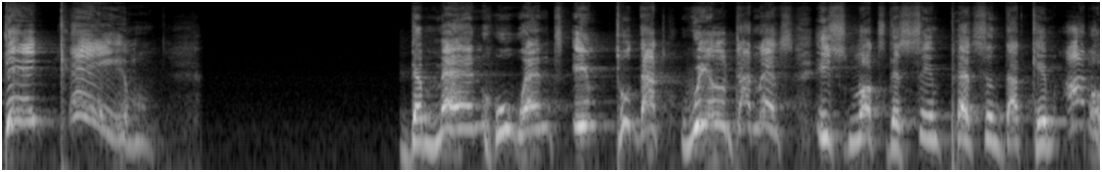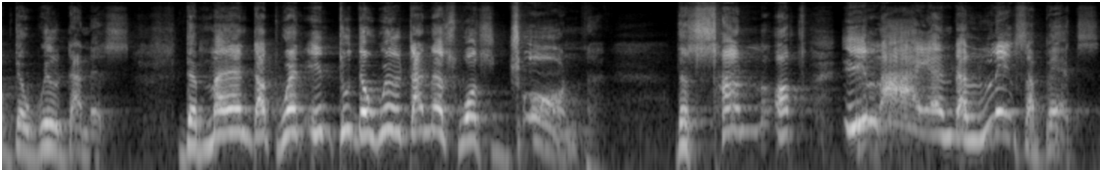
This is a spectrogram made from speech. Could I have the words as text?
day came, the man who went into that wilderness is not the same person that came out of the wilderness. The man that went into the wilderness was John, the son of Eli and Elizabeth.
